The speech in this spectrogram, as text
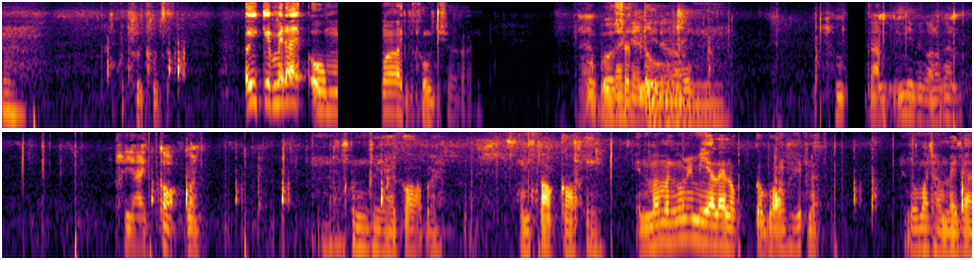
อืม ขุดขุดขุดเอ้ยเก็บไม่ได้โอ้มาของฉันนะโอเบอร์ได้สแค่โตนี้นเดี๋ยวเราทำการนี่ไปก่อนแล้วกัน ขยายเกาะก่อน คุณขยายเกาะไป ผมต่อเกาะเอง เห็นไหมมันก็ไม่มีอะไรหรอกกระบองเพชรน่ะไม่รู้มาทำอะไรได้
